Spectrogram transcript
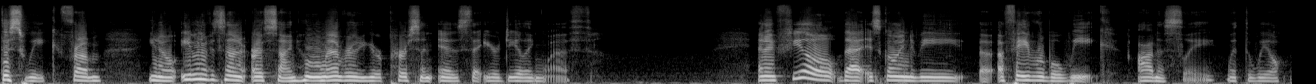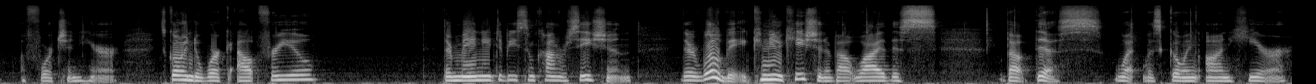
this week from, you know, even if it's not an earth sign, whomever your person is that you're dealing with. And I feel that it's going to be a, a favorable week, honestly, with the Wheel of Fortune here. It's going to work out for you. There may need to be some conversation. There will be communication about why this about this, what was going on here.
